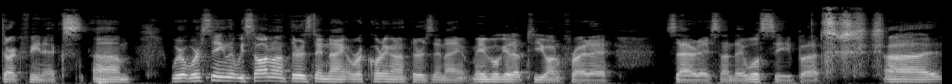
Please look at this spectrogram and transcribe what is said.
Dark Phoenix. Um, we're we're seeing that we saw it on Thursday night. We're recording on Thursday night. Maybe we'll get up to you on Friday, Saturday, Sunday. We'll see. But uh,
